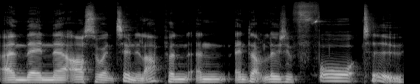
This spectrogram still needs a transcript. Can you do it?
And then uh, Arsenal went 2 0 up and, and ended up losing 4 2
